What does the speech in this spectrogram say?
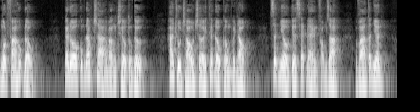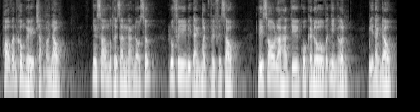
một pha húc đầu. Kaido cũng đáp trả bằng chiều tương tự. Hai chú cháu chơi thiết đầu công với nhau. Rất nhiều tia sét đen phóng ra và tất nhiên họ vẫn không hề chạm vào nhau. Nhưng sau một thời gian ngắn đọ sức, Luffy bị đánh bật về phía sau. Lý do là haki của Kaido vẫn nhỉnh hơn. Bị đánh đau,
